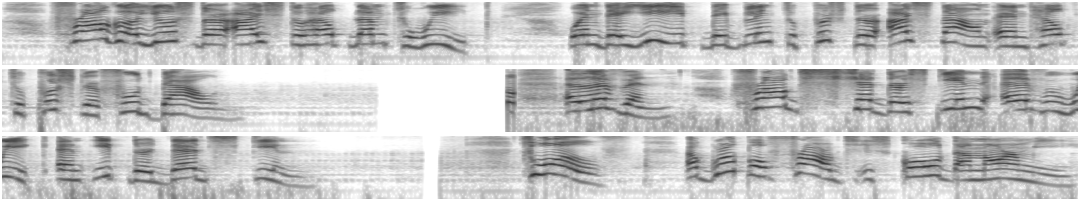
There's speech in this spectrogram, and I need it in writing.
Frogs use their eyes to help them to eat. When they eat, they blink to push their eyes down and help to push their food down. 11. Frogs shed their skin every week and eat their dead skin. 12. A group of frogs is called an army.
